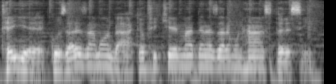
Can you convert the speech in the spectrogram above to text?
طی گذر زمان به اهدافی که مد نظرمون هست برسیم.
